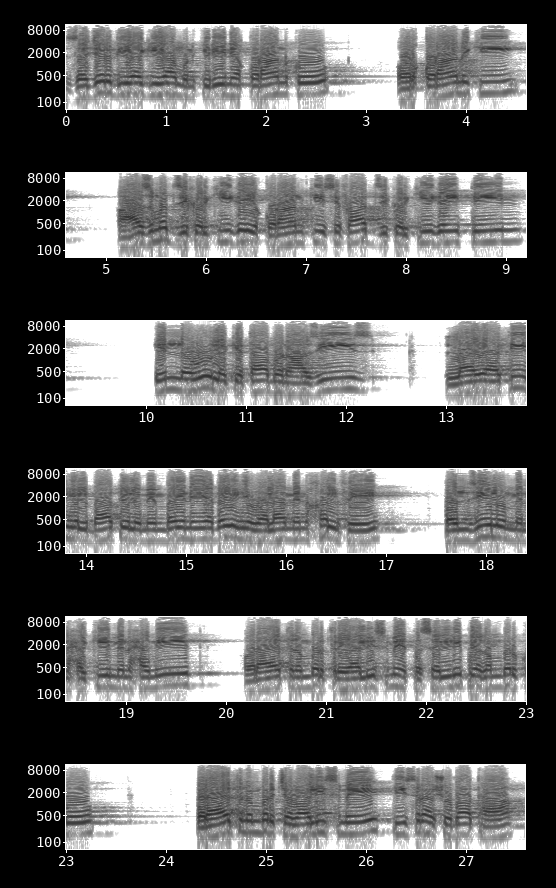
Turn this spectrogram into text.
زجر دیا گیا منکرین قرآن کو اور قرآن کی عظمت ذکر کی گئی، قرآن کی صفات ذکر کی گئی۔ تین ان لہو لکتاب عزیز لایاتی ہل بات المبئی نے ولا من خلف تنزیل من حکیم حمید۔ اور آیت نمبر تریالیس میں تسلی پیغمبر کو۔ آیت نمبر چوالیس میں تیسرا شبہ تھا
